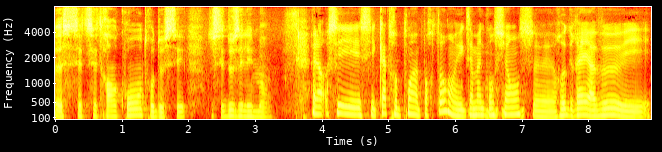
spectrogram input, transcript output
euh, cette, rencontre de ces deux éléments. Alors, ces, ces, quatre points importants, examen de conscience, euh, regret, aveu et,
